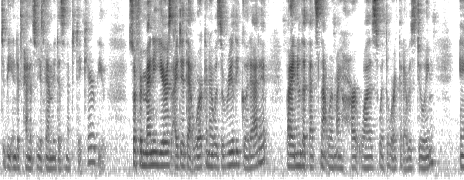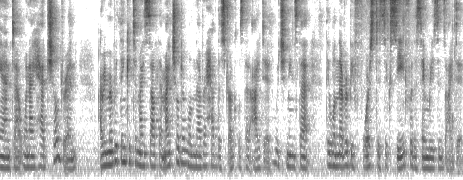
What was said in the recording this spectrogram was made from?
to be independent so your family doesn't have to take care of you. So for many years, I did that work and I was really good at it, but I knew that that's not where my heart was with the work that I was doing. And uh, when I had children, I remember thinking to myself that my children will never have the struggles that I did, which means that they will never be forced to succeed for the same reasons I did.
